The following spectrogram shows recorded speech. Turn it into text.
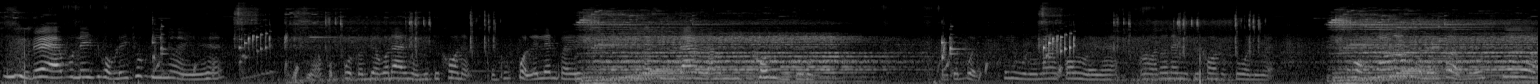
กี้อยู่ด้วยแอปผมเลยผมเลยโชคดีหน่อยนะฮะ เดี๋ยวผมปลดแป๊บเดียวก็ได้เหมือนมิติคอเนี่ยผมเพิ่งปลดเล่นๆไปนาทีได้มาแล้วมิติคออยู่ตัวหนึงผมจะเปิดให้ดูในหน้ากล้องเลยนะเออต้องได้มิติคอสักตัวนึงแหละผมข้างหน้าผมเลยเปิดบูสเตอร์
